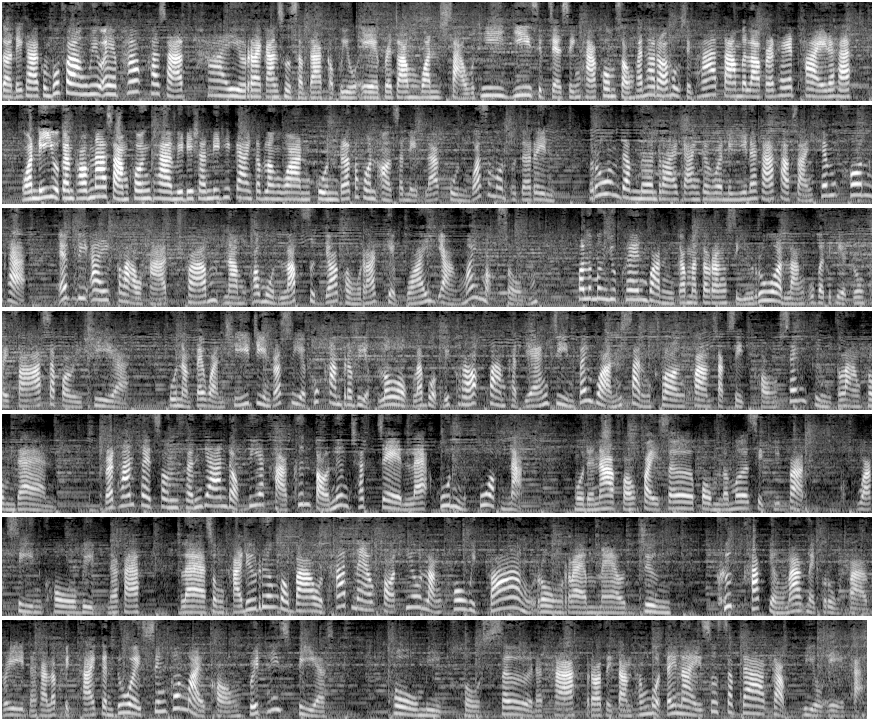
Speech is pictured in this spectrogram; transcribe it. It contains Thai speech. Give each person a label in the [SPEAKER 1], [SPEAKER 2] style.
[SPEAKER 1] สวัสดีค่ะ คุณผู้ฟังวีโอเอภาคภาษาไทย รายการสุดสัปดาห์กับวีโอเอประจำวันเสาร์ที่ 27 สิงหาคม 2565 ตามเวลาประเทศไทยนะคะ วันนี้อยู่กันพร้อมหน้า 3 คนค่ะ มีดิฉันนิธิกาญจน์ กำลังวรรณ คุณรัตพลอ่อนสนิท และคุณวัสมนอุจริน ร่วมดำเนินรายการกันวันนี้นะคะ ข่าวสารเข้มข้นค่ะ FBI กล่าวหาทรัมป์นำข้อมูลลับสุดยอดของรัฐเก็บไว้อย่างไม่เหมาะสมพลเมืองยูเครนหวั่นกัมมันตรังสีรั่วหลังอุบัติเหตุโรงไฟฟ้าซาปอริเชีย ผู้นำไต้หวันชี้จีนรัสเซียคุกคามระเบียบโลก และบทวิเคราะห์ความขัดแย้งจีนไต้หวันสั่นคลอนความศักดิ์สิทธิ์ของเส้นกึ่งกลางพรมแดน ประธานเฟดส่งสัญญาณดอกเบี้ยขาขึ้นต่อเนื่องชัดเจน และหุ้นฮวบหนัก โมเดอร์นาฟ้องไฟเซอร์ ปมละเมิดสิทธิบัตรวัคซีนโควิดนะคะและส่งท้ายด้วยเรื่องเบาๆ ทาสแมวขอเที่ยวหลังโควิดบ้าง โรงแรมแมวจึงคึกคักอย่างมากในกรุงปารีสนะคะ และปิดท้ายกันด้วยซิงเกิลใหม่ของ Britney Spears Hold Me Closer นะคะรอติดตามทั้งหมดได้ในสุดสัปดาห์กับ VOA ค่ะ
